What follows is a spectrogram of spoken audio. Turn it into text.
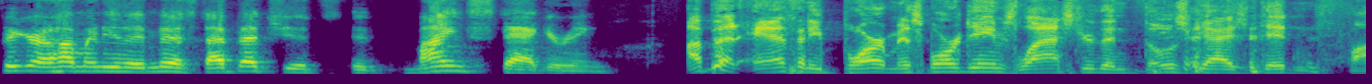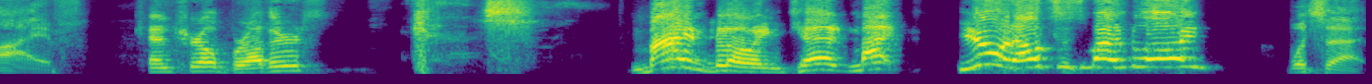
Figure out how many they missed. I bet you it's, it's mind staggering. I bet Anthony Barr missed more games last year than those guys did in five. Kentrell Brothers. mind blowing, Ted. My, you know what else is mind blowing? What's that?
